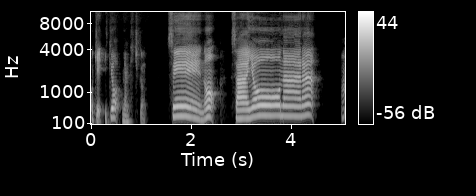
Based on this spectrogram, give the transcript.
OK、行くよ、にゃん吉くん。せーの、さようなら。おい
